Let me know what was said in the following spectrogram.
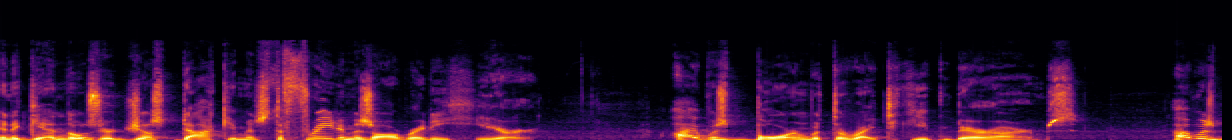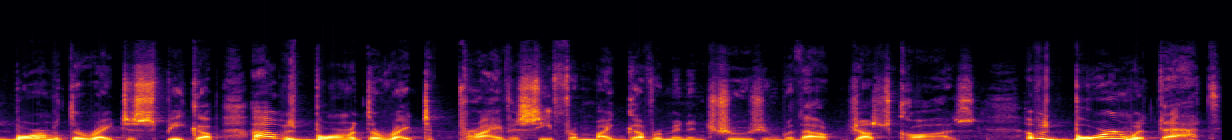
And again, those are just documents. The freedom is already here. I was born with the right to keep and bear arms. I was born with the right to speak up. I was born with the right to privacy from my government intrusion without just cause. I was born with that.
